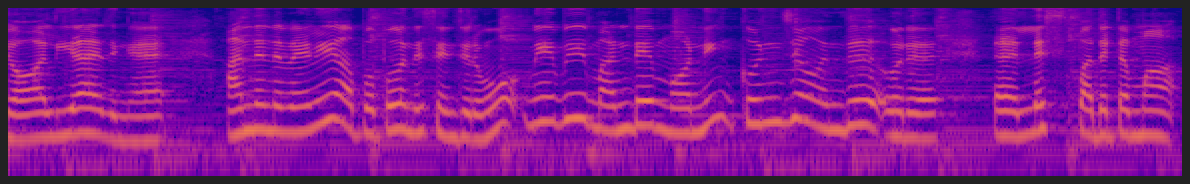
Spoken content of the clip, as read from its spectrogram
ஜாலியாக இருங்க. அந்தந்த வேலையை அப்பப்போ வந்து செஞ்சுருவோம். மேபி மண்டே மார்னிங் கொஞ்சம் வந்து ஒரு லெஸ் பதட்டமாக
